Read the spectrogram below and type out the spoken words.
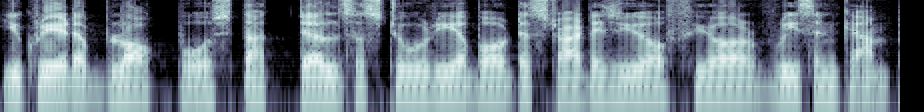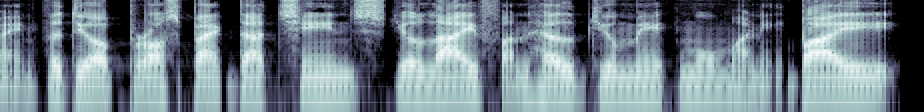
you create a blog post that tells a story about a strategy of your recent campaign. With your prospect that changed your life and helped you make more money. By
